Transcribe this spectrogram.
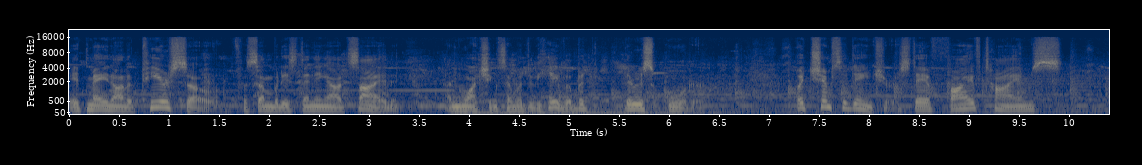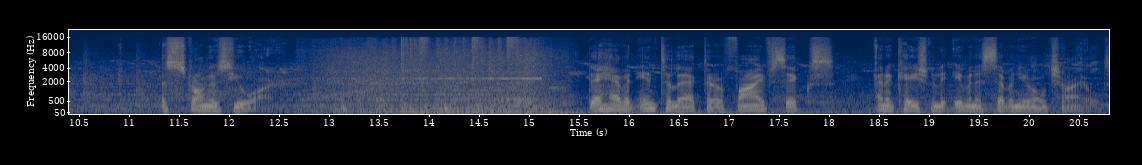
It may not appear so for somebody standing outside and watching some of the behavior, but there is order. But chimps are dangerous. They are five times as strong as you are. They have an intellect that are five, six, and occasionally even a seven-year-old child.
